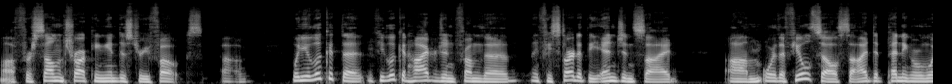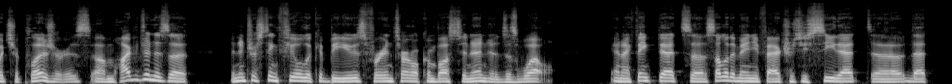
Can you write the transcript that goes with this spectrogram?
uh, for some trucking industry folks. Um, when you look at the if you look at hydrogen from the if you start at the engine side, um, or the fuel cell side, depending on what your pleasure is. Um, hydrogen is a an interesting fuel that could be used for internal combustion engines as well. And I think that uh, some of the manufacturers you see that uh, that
